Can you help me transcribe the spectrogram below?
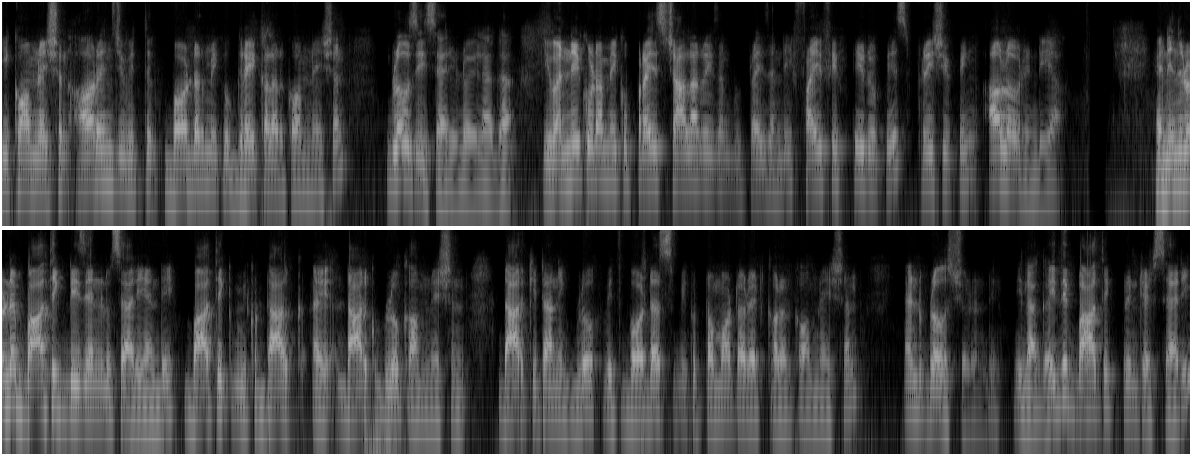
ఈ కాంబినేషన్ ఆరెంజ్ విత్ బార్డర్ మీకు గ్రే కలర్ కాంబినేషన్. బ్లౌజ్ ఈ శారీలో ఇలాగా. ఇవన్నీ కూడా మీకు ప్రైస్ చాలా రీజనబుల్ ప్రైస్ అండి. Five fifty rupees free shipping all over India. And ఇందులోనే బాతిక్ డిజైన్లు శారీ అండి. బాతిక్ మీకు dark dark blue combination dark ఇటానిక్ బ్లూ విత్ బోర్డర్స్ మీకు tomato red colour combination and blouse చూడండి. ఇలాగా. ఇది బాతిక్ ప్రింటెడ్ శారీ.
